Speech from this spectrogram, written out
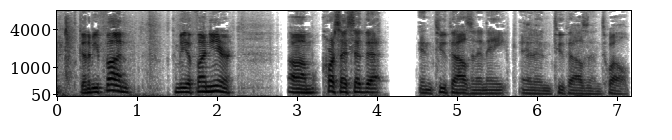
it's gonna be fun. It's gonna be a fun year. Um, of course, I said that in 2008 and in 2012.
